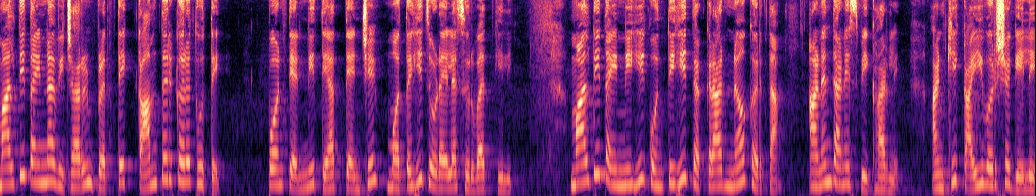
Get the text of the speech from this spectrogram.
मालतीताईंना विचारून प्रत्येक काम तर करत होते पण त्यांनी त्यात त्यांचे मतही जोडायला सुरुवात केली. मालतीताईंनीही कोणतीही तक्रार न करता आनंदाने स्वीकारले. आणखी काही वर्ष गेले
